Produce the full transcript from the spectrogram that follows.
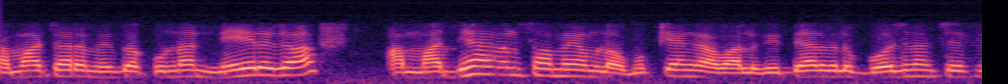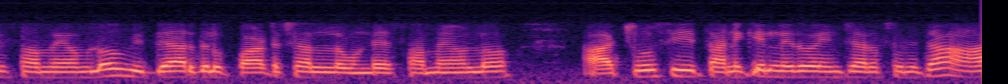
సమాచారం ఇవ్వకుండా నేరుగా ఆ మధ్యాహ్నం సమయంలో ముఖ్యంగా వాళ్ళు విద్యార్థులు భోజనం చేసే సమయంలో విద్యార్థులు పాఠశాలలో ఉండే సమయంలో ఆ చూసి తనిఖీలు నిర్వహించారు సునీత. ఆ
